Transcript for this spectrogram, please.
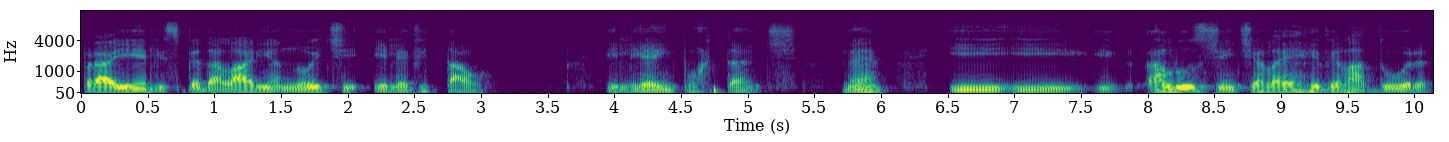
para eles pedalarem à noite, ele é vital, ele é importante, né? E, e, a luz, gente, ela é reveladora.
